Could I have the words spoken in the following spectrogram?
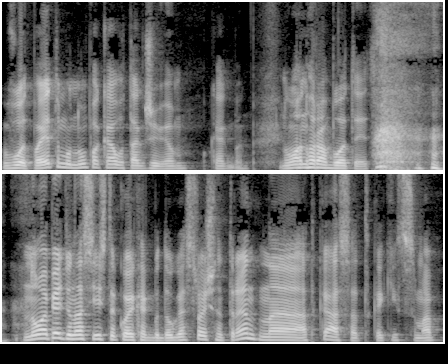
Вот, поэтому, ну, пока вот так живем, как бы. Ну, оно работает. Но опять у нас есть такой, как бы, долгосрочный тренд на отказ от каких-то само,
